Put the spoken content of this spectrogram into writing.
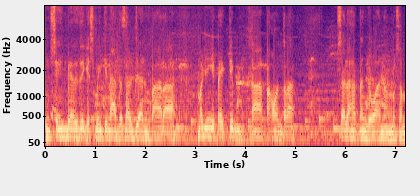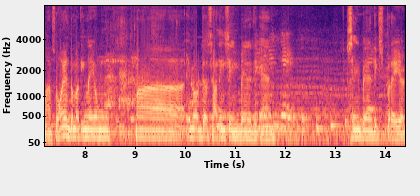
yung St. Benedict is may dinadasal dyan para maging effective na pakontra sa lahat ng gawa ng masama. So ngayon dumating na yung mga in-order sa ating St. Benedict and St. Benedict's Prayer.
